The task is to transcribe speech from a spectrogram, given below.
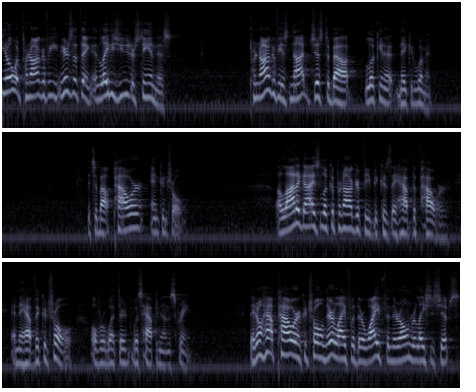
you know what pornography, here's the thing, and ladies, you need to understand this. Pornography is not just about looking at naked women, it's about power and control. A lot of guys look at pornography because they have the power and they have the control over what what's happening on the screen. They don't have power and control in their life with their wife and their own relationships,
